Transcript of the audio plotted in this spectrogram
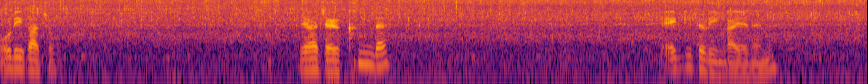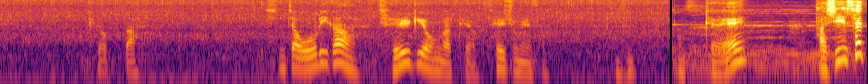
오리 가족. 얘가 제일 큰데? 애기들인가, 얘네는? 귀엽다. 진짜 오리가 제일 귀여운 것 같아요. 새 중에서. 오케이. 다시 셋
